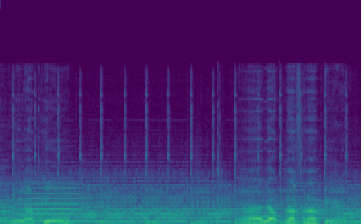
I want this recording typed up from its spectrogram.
Anything up here? Uh, nope, nothing up here.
